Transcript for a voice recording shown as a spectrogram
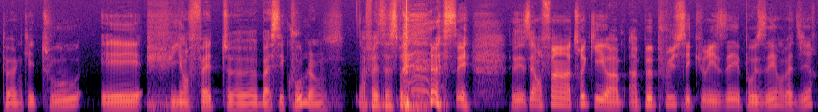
punk et tout. Et puis en fait, euh, bah, c'est cool. En fait, c'est enfin un truc qui est un, peu plus sécurisé et posé, on va dire.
